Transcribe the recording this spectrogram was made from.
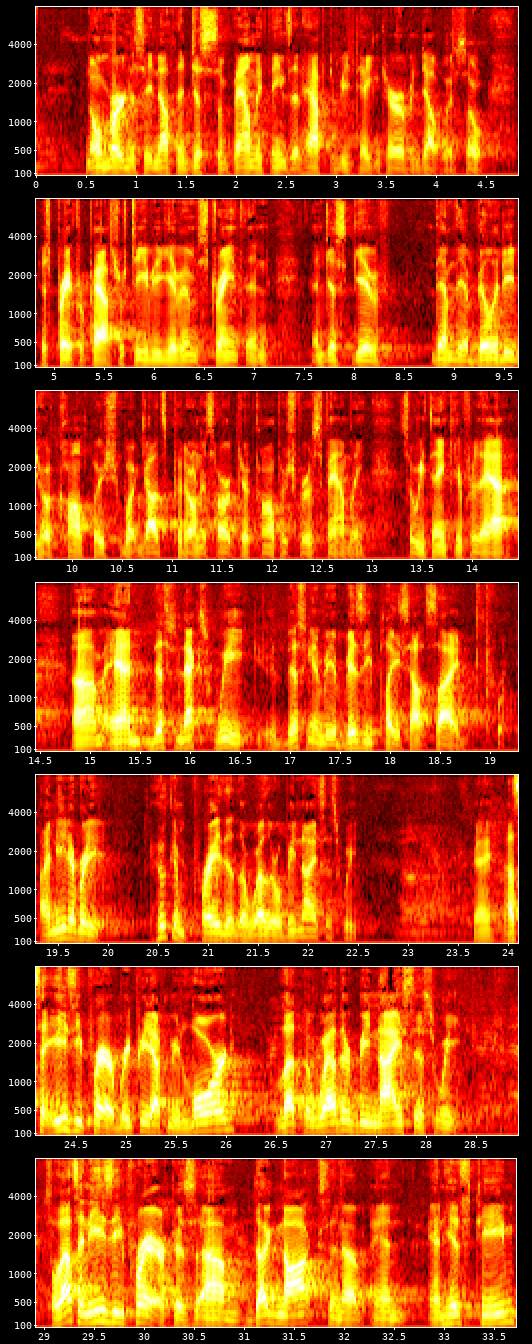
no emergency, nothing, just some family things that have to be taken care of and dealt with. So just pray for Pastor Steve. You give him strength and, and just give them the ability to accomplish what God's put on his heart to accomplish for his family. So we thank you for that. Um, and this next week, this is going to be a busy place outside. I need everybody who can pray that the weather will be nice this week. Okay, that's an easy prayer. Repeat after me Lord, let the weather be nice this week. So that's an easy prayer because um, Doug Knox and, uh, and, and his team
